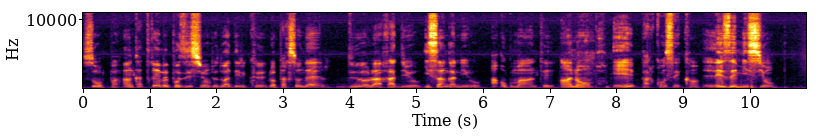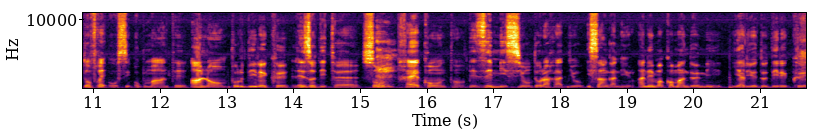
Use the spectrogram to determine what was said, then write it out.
son pas. En quatrième position, je dois dire que le personnel de la radio Isanganiro a augmenté en nombre. Et par conséquent, les émissions devraient aussi augmenter en nombre pour dire que les auditeurs sont très contents des émissions de la radio Isanganiro. En aimant comme en 2000, il y a lieu de dire que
